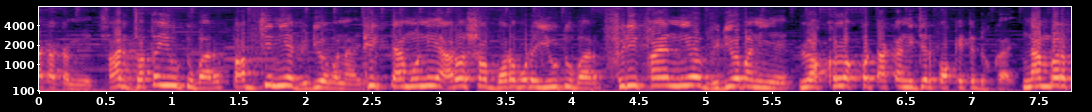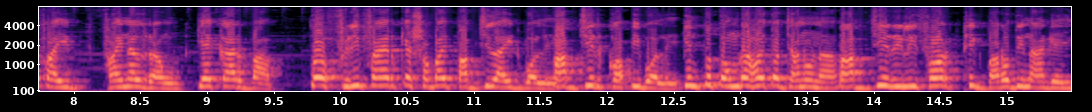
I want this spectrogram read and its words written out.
টাকা কামিয়েছে। আর যত ইউটিউবার পাবজি নিয়ে ভিডিও বানায়, ঠিক তেমনই আরও সব বড় বড় ইউটিউবার ফ্রি ফায়ার নিয়েও ভিডিও বানিয়ে লক্ষ লক্ষ টাকা নিজের পকেটে ঢোকায়। নাম্বার ফাইভ ফাইনাল রাউন্ড কে কার বাপ? তো ফ্রি ফায়ারকে সবাই পাবজি লাইট বলে, পাবজির কপি বলে। কিন্তু তোমরা হয়তো জানো না, পাবজি রিলিজ হওয়ার ঠিক বারো দিন আগেই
